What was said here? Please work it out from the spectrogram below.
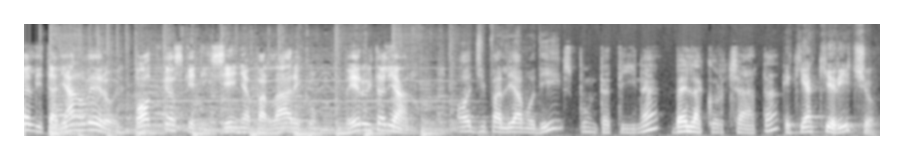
all'Italiano Vero, il podcast che ti insegna a parlare come un vero italiano. Oggi parliamo di spuntatina, bella accorciata e chiacchiericcio.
